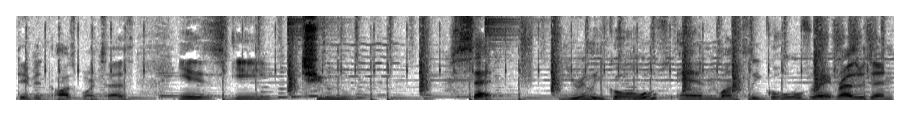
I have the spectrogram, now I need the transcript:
David Osborne says, is a to set yearly goals and monthly goals, right? Rather than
